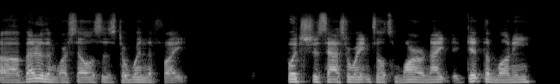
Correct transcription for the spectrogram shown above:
uh, better than Marcellus's to win the fight. Butch just has to wait until tomorrow night to get the money.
